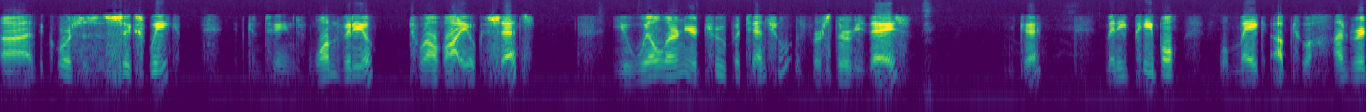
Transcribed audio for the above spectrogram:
Uh, the course is a six week. It contains one video, 12 audio cassettes. You will learn your true potential in the first 30 days. Okay? Many people will make up to $100,000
